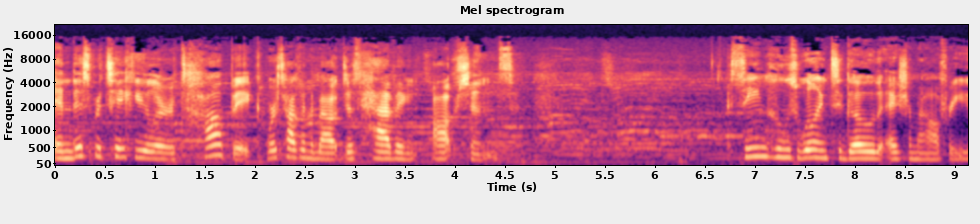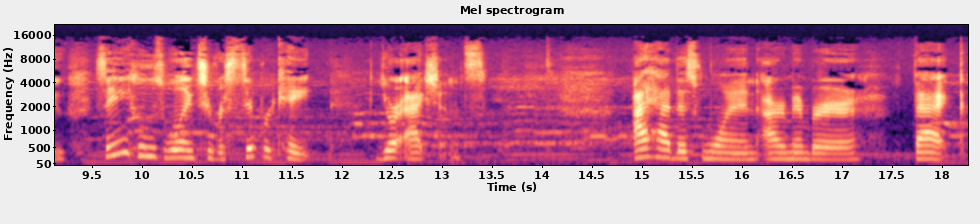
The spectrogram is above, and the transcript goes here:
in this particular topic, we're talking about just having options. Seeing who's willing to go the extra mile for you, seeing who's willing to reciprocate your actions. I had this one, I remember back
